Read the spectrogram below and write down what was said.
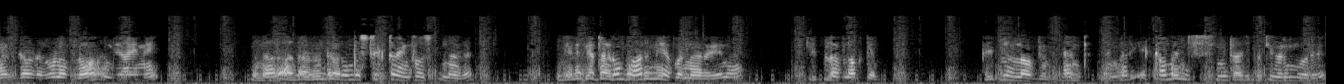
has got rule of law இந்த ஐனே அதை வந்து ரொம்ப ஸ்ட்ரிக்டா என்ஃபோர்ஸ் பண்ணாரு. எனக்கு கேட்டா ரொம்ப அருமையா பண்ணாரு. ஏன்னா people of lockdown him people of love him and நிறைய கமெண்ட்ஸ் நேதாஜி பத்தி வரும்போது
